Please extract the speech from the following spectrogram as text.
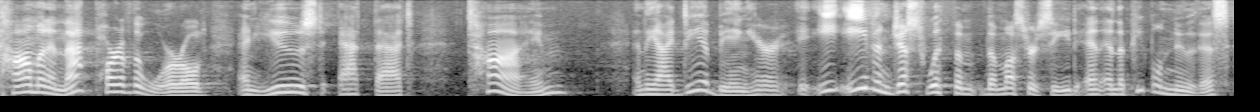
common in that part of the world and used at that time. And the idea being here, e- even just with the, the mustard seed, and, and the people knew this,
